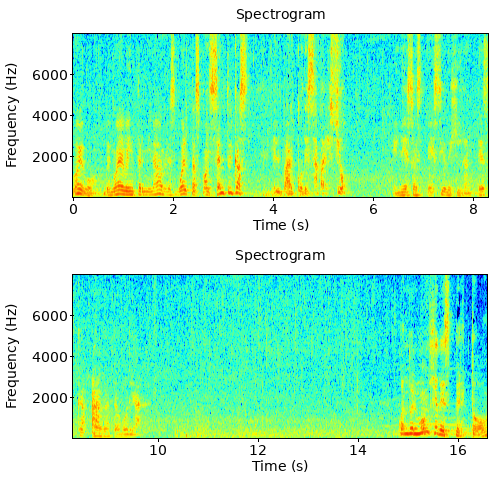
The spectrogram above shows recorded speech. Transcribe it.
Luego de nueve interminables vueltas concéntricas, el barco desapareció en esa especie de gigantesca ágata boreal. Cuando el monje despertó,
